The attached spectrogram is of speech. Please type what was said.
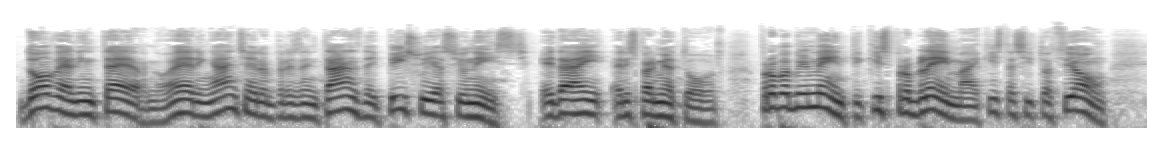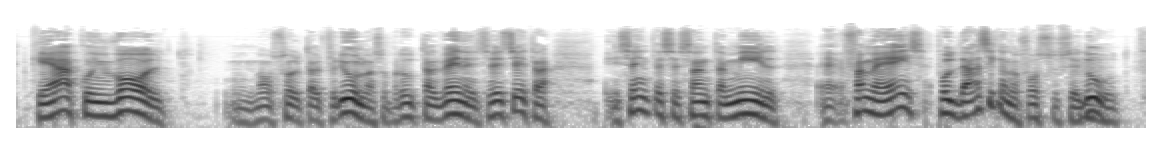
dove all'interno erano anche i rappresentanti dei piccoli azionisti e dai risparmiatori. Probabilmente questo problema e questa situazione che ha coinvolto non solo al Friuli, ma soprattutto al Veneto, eccetera, i 160.000 eh, fameis, può darsi che non fosse seduto. Mm.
